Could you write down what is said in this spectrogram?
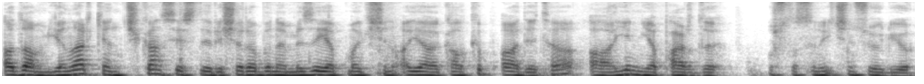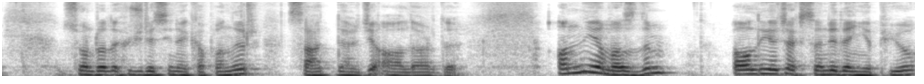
adam yanarken çıkan sesleri şarabına meze yapmak için ayağa kalkıp adeta ayin yapardı. Ustasını için söylüyor. Sonra da hücresine kapanır, saatlerce ağlardı. Anlayamazdım. Ağlayacaksa neden yapıyor?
